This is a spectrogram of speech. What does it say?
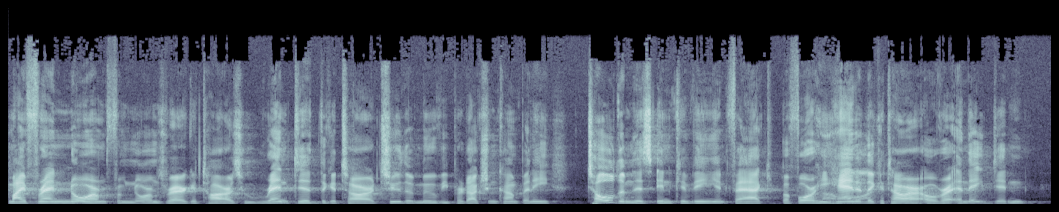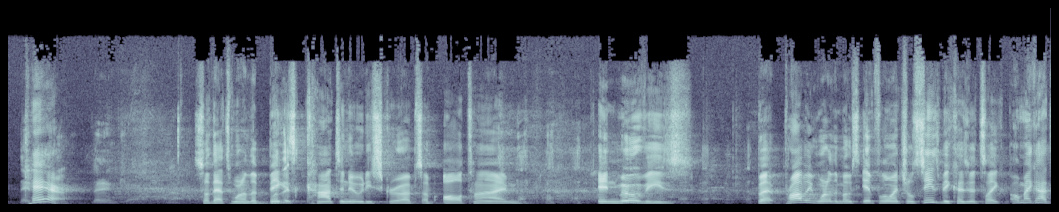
my friend Norm from Norm's Rare Guitars, who rented the guitar to the movie production company, told him this inconvenient fact before he Come handed on. the guitar over, and they didn't They care. Didn't, they didn't care. No. So that's one of the biggest continuity screw ups of all time in movies, but probably one of the most influential scenes because it's like, oh my God,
